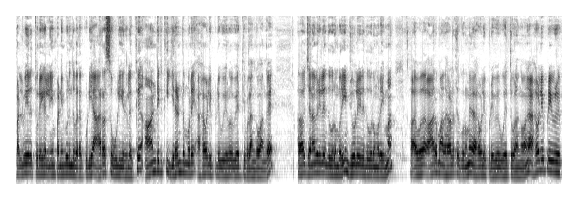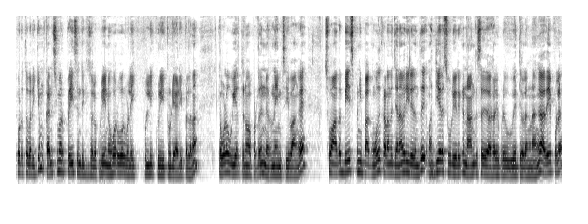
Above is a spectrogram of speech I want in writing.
பல்வேறு துறைகளிலையும் பணிபுரிந்து வரக்கூடிய அரசு ஊழியர்களுக்கு ஆண்டிற்கு இரண்டு முறை அகவலிப்படி உயர்வு உயர்த்தி வழங்குவாங்க. அதாவது ஜனவரியிலேருந்து ஒரு முறையும் ஜூலையிலேருந்து ஒரு முறையுமா ஆறு மாத காலத்திற்கு ஒரு முறை அகவலிப்படி உயர்வு உயர்த்தி வழங்குவாங்க. அகவலிப்படி உயர்வை பொறுத்த வரைக்கும் கன்சியூமர் ப்ரைஸ் இன்றைக்கு சொல்லக்கூடிய நுகர்வோர் விலை புள்ளி குறியீட்டினுடைய அடிப்படையில் தான் எவ்வளோ உயர்த்தணும் அப்படின்றத நிர்ணயம் செய்வாங்க. ஸோ அதை பேஸ் பண்ணி பார்க்கும்போது கடந்த ஜனவரியிலிருந்து மத்திய அரசு ஊழியருக்கு நான்கு சதவீத அகவலிப்படி உயர்த்தி வழங்கினாங்க. அதே போல்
